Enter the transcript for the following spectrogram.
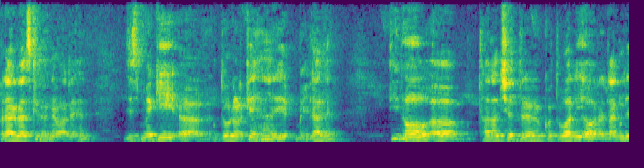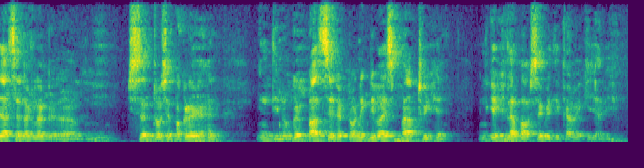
प्रयागराज के रहने वाले हैं, जिसमें कि दो लड़के हैं, एक महिला है, तीनों थाना क्षेत्र कोतवाली और लाइन बाज़ार से अलग अलग सेंटरों से पकड़े गए हैं, इन तीनों के पास से इलेक्ट्रॉनिक डिवाइस प्राप्त हुई है, इनके खिलाफ आवश्यक विधि कार्रवाई की जा रही है।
